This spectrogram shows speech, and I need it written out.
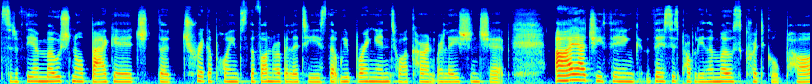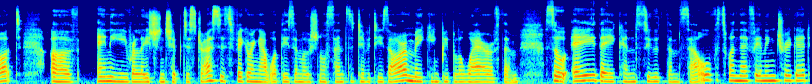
sort of the emotional baggage, the trigger points, the vulnerabilities that we bring into our current relationship. I actually think this is probably the most critical part of any relationship distress is figuring out what these emotional sensitivities are and making people aware of them. So, A, they can soothe themselves when they're feeling triggered,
